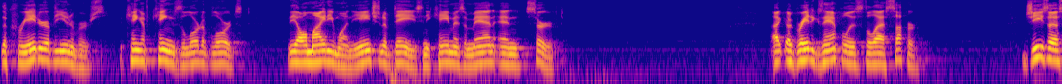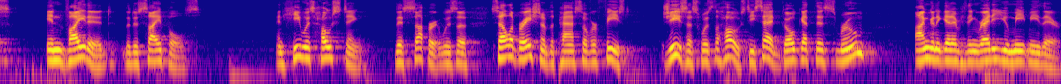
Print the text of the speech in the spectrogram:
the creator of the universe, the King of kings, the Lord of lords, the Almighty One, the Ancient of Days, and he came as a man and served. A, great example is the Last Supper. Jesus invited the disciples, and he was hosting this supper. It was a celebration of the Passover feast. Jesus was the host. He said, Go get this room. I'm going to get everything ready. You meet me there.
